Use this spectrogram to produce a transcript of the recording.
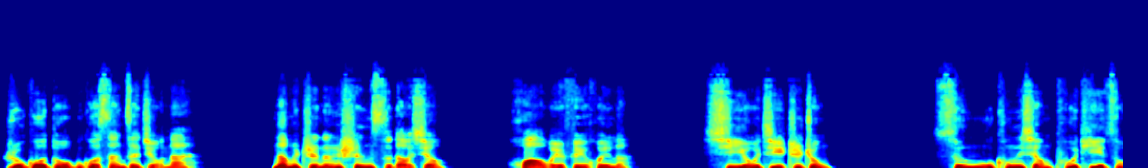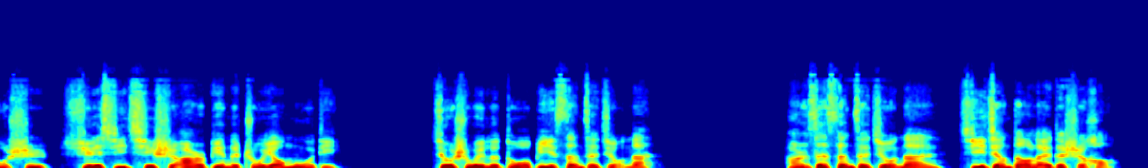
如果躲不过三灾九难，那么只能生死道消，化为飞灰了。《西游记》之中，孙悟空向菩提祖师学习七十二变的主要目的，就是为了躲避三灾九难。而在三灾九难即将到来的时候，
